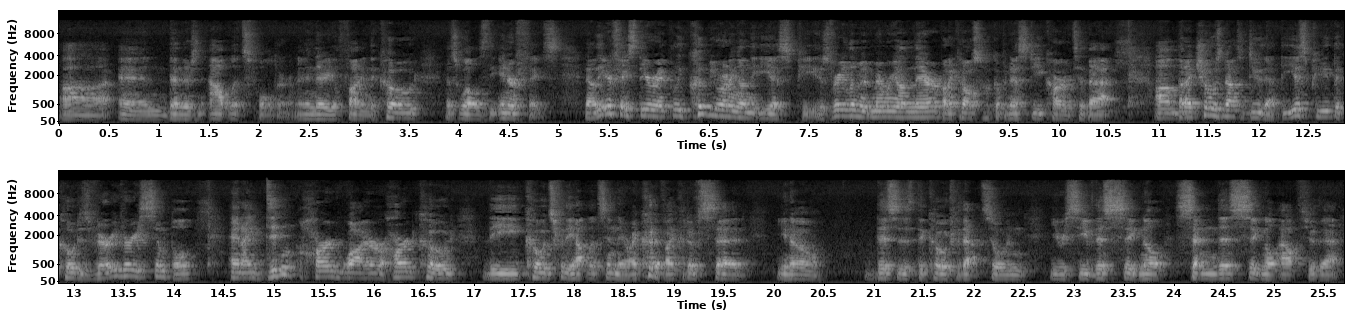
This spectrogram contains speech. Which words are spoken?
uh, and then there's an outlets folder and there you'll find the code as well as the interface. Now the interface theoretically could be running on the ESP. There's very limited memory on there but I could also hook up an SD card to that. Um, but I chose not to do that. The ESP, the code is very very simple and I didn't hardwire or hard code the codes for the outlets in there. I could have. I could have said, you know, this is the code for that. So when you receive this signal, send this signal out through that.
